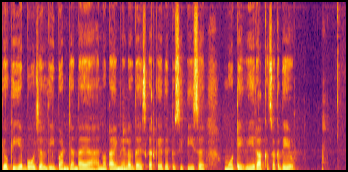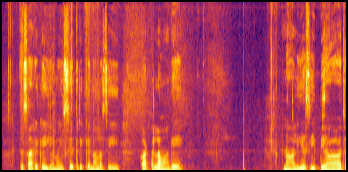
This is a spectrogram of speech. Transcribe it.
ਕਿਉਂਕਿ ਇਹ ਬਹੁਤ ਜਲਦੀ ਬਣ ਜਾਂਦਾ ਆ, ਇਹਨੂੰ ਟਾਈਮ ਨਹੀਂ ਲੱਗਦਾ, ਇਸ ਕਰਕੇ ਇਹਦੇ ਤੁਸੀਂ ਪੀਸ ਮੋਟੇ ਵੀ ਰੱਖ ਸਕਦੇ ਹੋ। ਤੇ ਸਾਰੇ ਘਈਏ ਨੂੰ ਇਸੇ ਤਰੀਕੇ ਨਾਲ ਅਸੀਂ ਕੱਟ ਲਵਾਂਗੇ। ਨਾਲ ਹੀ ਅਸੀਂ ਪਿਆਜ਼,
